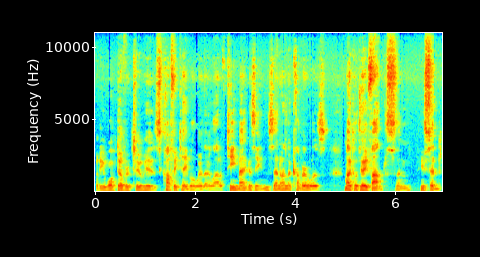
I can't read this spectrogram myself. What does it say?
But he walked over to his coffee table where there are a lot of teen magazines, and on the cover was Michael J. Fox, and he said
